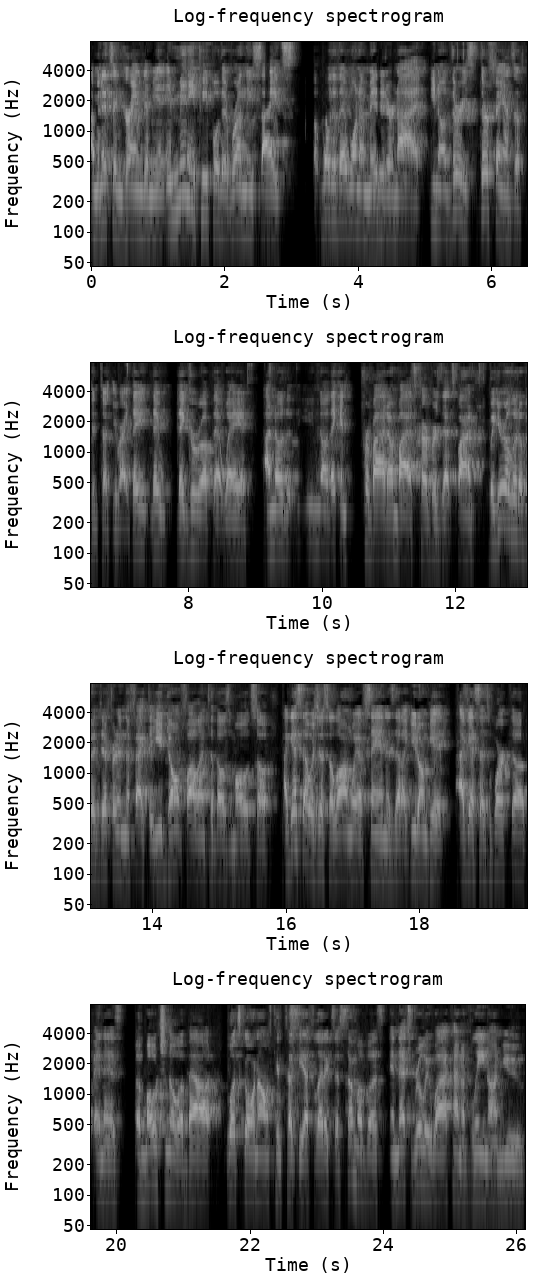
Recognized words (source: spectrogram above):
I mean, it's ingrained in me. And many people that run these sites whether they want to admit it or not, you know, they're they're fans of Kentucky, right? They they they grew up that way, and I know that you know they can provide unbiased coverage. That's fine, but you're a little bit different in the fact that you don't fall into those molds. So I guess that was just a long way of saying is that like you don't get, I guess, as worked up and as emotional about what's going on with Kentucky athletics as some of us, and that's really why I kind of lean on you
